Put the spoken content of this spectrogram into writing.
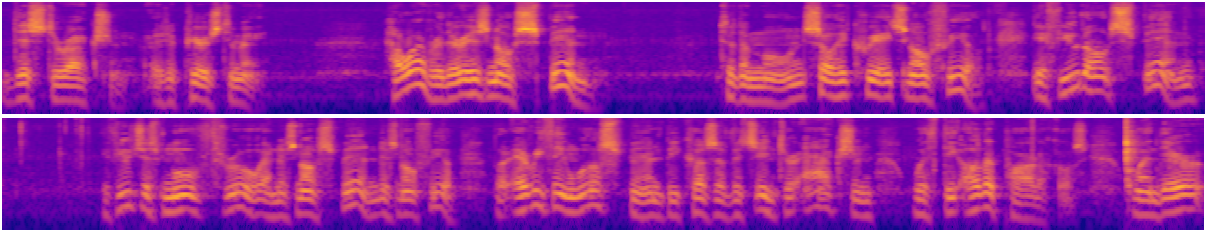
this direction, it appears to me. However, there is no spin to the moon, so it creates no field. If you don't spin, if you just move through and there's no spin, there's no field. But everything will spin because of its interaction with the other particles. When they're,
